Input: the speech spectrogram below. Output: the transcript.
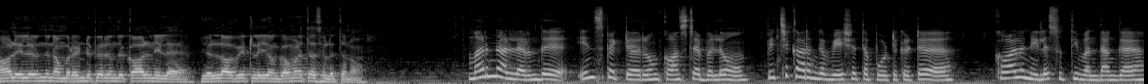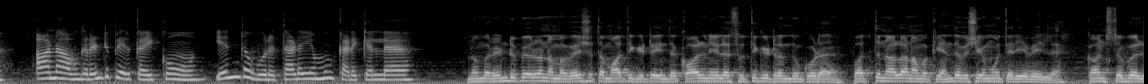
நாளையிலேருந்து நம்ம ரெண்டு பேரும் இந்த காலனியில் எல்லா வீட்லேயும் கவனத்தை செலுத்தணும். மறுநாள்ல இருந்து இன்ஸ்பெக்டரும் கான்ஸ்டபிளும் பிச்சைக்காரங்க வேஷத்தை போட்டுக்கிட்டு காலனில சுத்தி வந்தாங்க. ஆனா அவங்க ரெண்டு பேர் கைக்கும் எந்த ஒரு தடயமும் கிடைக்கல. நம்ம ரெண்டு பேரும் நம்ம வேஷத்தை மாற்றிக்கிட்டு இந்த காலனியில் சுற்றிக்கிட்டு இருந்தும் கூட பத்து நாளாக நமக்கு எந்த விஷயமும் தெரியவே இல்லை. கான்ஸ்டபிள்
